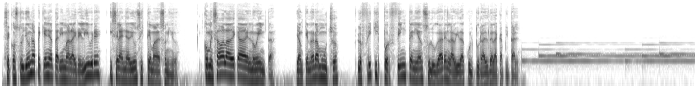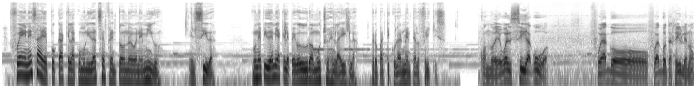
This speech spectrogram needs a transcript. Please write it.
Se construyó una pequeña tarima al aire libre y se le añadió un sistema de sonido. Comenzaba la década del 90, y aunque no era mucho, los frikis por fin tenían su lugar en la vida cultural de la capital. Fue en esa época que la comunidad se enfrentó a un nuevo enemigo, el SIDA, una epidemia que le pegó duro a muchos en la isla, pero particularmente a los frikis. Cuando llegó el SIDA a Cuba, fue algo, fue algo terrible, ¿no?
